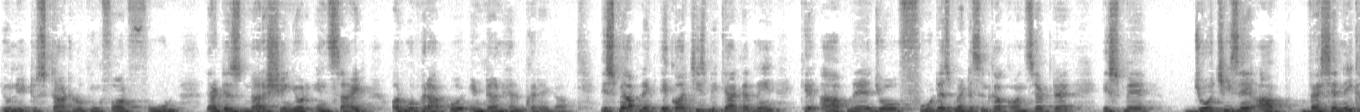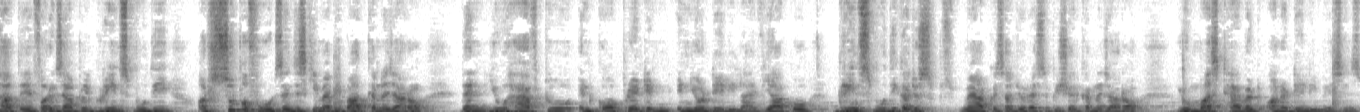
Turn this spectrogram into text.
You need to start looking for food that is nourishing your inside, और वो फिर आपको इंटर्न हेल्प करेगा। इसमें आपने एक और चीज़ भी क्या करनी है, कि आपने जो फ़ूड एज मेडिसिन का कॉन्सेप्ट है, इसमें जो चीज़ें आप वैसे नहीं खाते फॉर एग्ज़ाम्पल ग्रीन स्मूदी और सुपर फूड्स हैं, जिसकी मैं अभी बात करने जा रहा हूँ then you have to incorporate in in your daily life या आपको ग्रीन स्मूदी का जो मैं आपके साथ जो रेसिपी शेयर करने जा रहा हूँ you must have it on a daily basis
